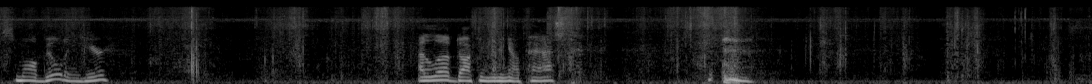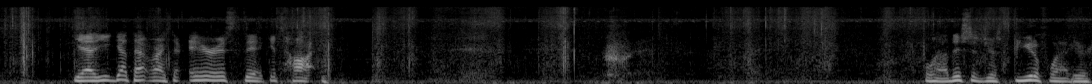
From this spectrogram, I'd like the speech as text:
small building here. I love documenting our past. yeah, you got that right. The air is thick. It's hot. Wow, this is just beautiful out here.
